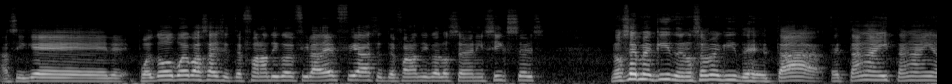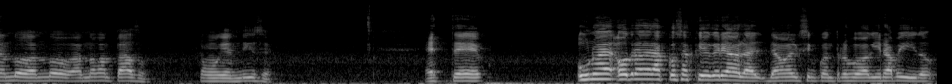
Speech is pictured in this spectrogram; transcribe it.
Así que pues todo puede pasar si usted es fanático de Filadelfia, si usted es fanático de los 76ers. No se me quite, no se me quite. Está, están ahí, están ahí dando, dando, dando cantazos. Como quien dice. Este. Una, otra de las cosas que yo quería hablar, déjame ver si encuentro el juego aquí rapidito.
